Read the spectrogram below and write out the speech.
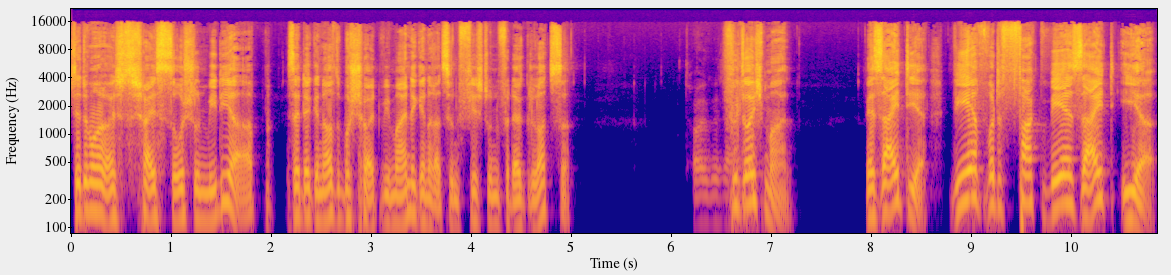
Stellt mal euch scheiß Social Media ab. Ihr seid ja genauso bescheuert wie meine Generation, vier Stunden vor der Glotze. Fühlt euch mal. Wer seid ihr? Wer, what the fuck, wer seid ihr?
